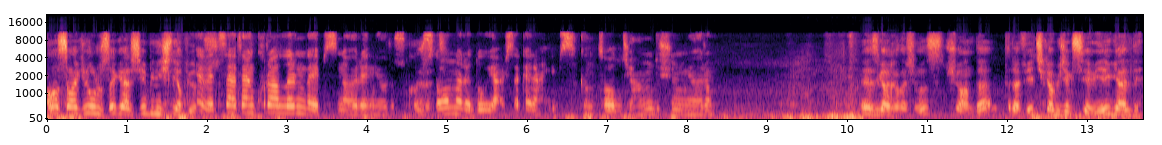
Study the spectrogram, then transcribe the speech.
Ama sakin olursak her şeyi bilinçli yapıyoruz. Evet zaten kuralların da hepsini öğreniyoruz kursta. Evet. Onlara da uyarsak herhangi bir sıkıntı olacağını düşünmüyorum. Ezgi arkadaşımız şu anda trafiğe çıkabilecek seviyeye geldi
